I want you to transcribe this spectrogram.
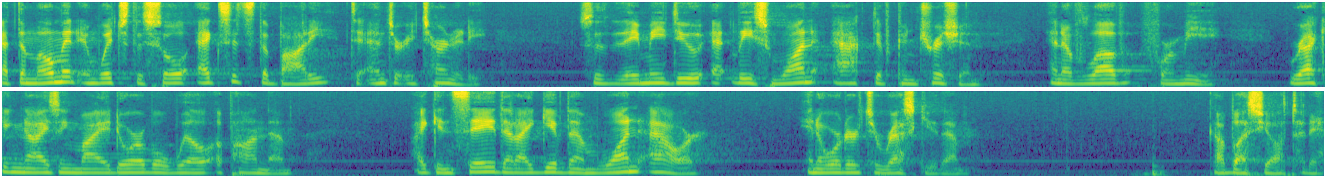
At the moment in which the soul exits the body to enter eternity, so that they may do at least one act of contrition and of love for me, recognizing my adorable will upon them. I can say that I give them one hour in order to rescue them. God bless you all today.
